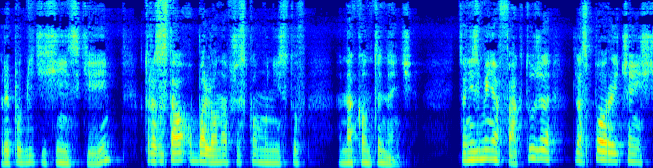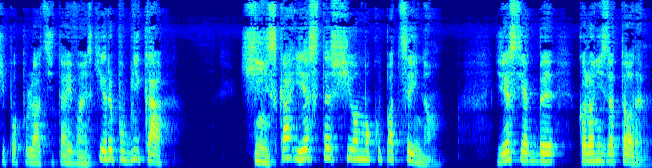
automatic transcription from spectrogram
Republiki Chińskiej, która została obalona przez komunistów na kontynencie. Co nie zmienia faktu, że dla sporej części populacji tajwańskiej Republika Chińska jest też siłą okupacyjną. Jest jakby kolonizatorem.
